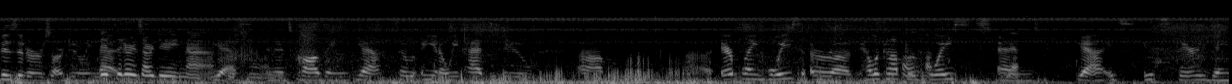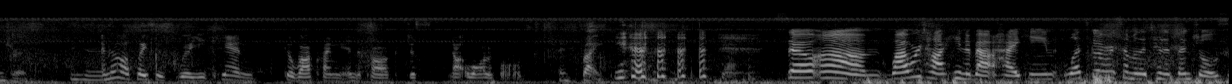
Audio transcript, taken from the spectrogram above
visitors are doing that. Visitors are doing that, Yes, and it's causing, yeah, so, you know, we've had to do, um, uh, airplane hoists, or, uh, helicopter Helicopter. hoists, and, Yes. yeah, it's, it's very dangerous. And there are places where you can go rock climbing in the park, just not waterfalls. Right. Yeah. So, um, while we're talking about hiking, let's go over some of the 10 essentials.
